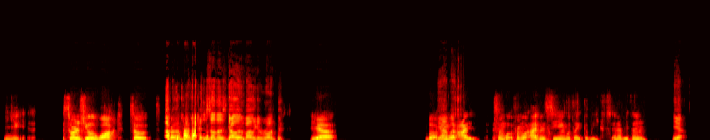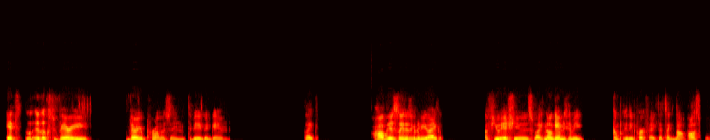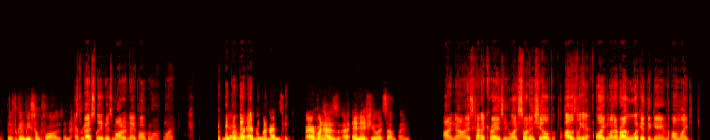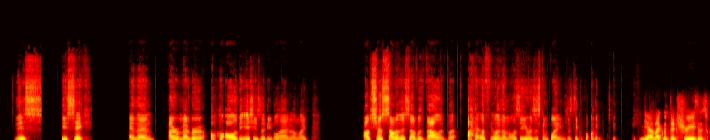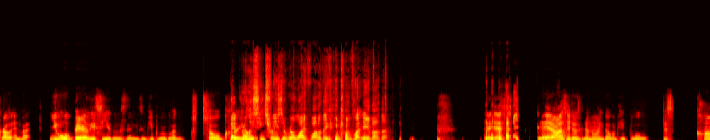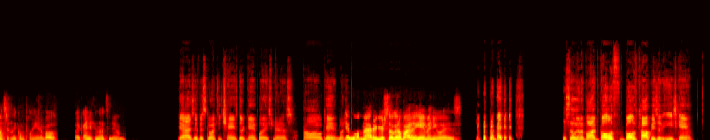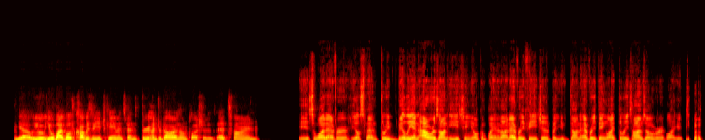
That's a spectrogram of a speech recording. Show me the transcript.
you Sword and Shield walked, so so the Scarlet and Violet can run. Yeah, but yeah, from but... what I from what from what I've been seeing with like the leaks and everything, yeah, it's it looks very very promising to be a good game. Like, obviously, there's gonna be like a few issues. But, like, no game is gonna be completely perfect. That's like not possible. There's gonna be some flaws in every. Especially if it's modern day Pokemon, like. yeah, where everyone has where everyone has a, an issue with something. I know it's kind of crazy. Like Sword and Shield, I was looking at like whenever I look at the game, I'm like, this is sick. And then I remember all of the issues that people had, and I'm like, I'm sure some of this stuff was valid, but I have a feeling that most of you were just complaining just to complain. yeah, like with the trees and Scarlet and you will barely see those things, and people are going so crazy. They barely see trees in real life. Why would they be complaining about that? It, it, it honestly does get annoying though when people just constantly complain about like anything that's new. Yeah, as if it's going to change their gameplay experience. Oh, okay, mm-hmm. buddy. It won't matter. You're still gonna buy the game anyways. Mm-hmm. You're still gonna buy both both copies of each game. Yeah, you you'll buy both copies of each game and spend three hundred dollars on plushes. It's fine. It's whatever. You'll spend three billion hours on each, and you'll complain about every feature, but you've done everything like three times over. Like,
